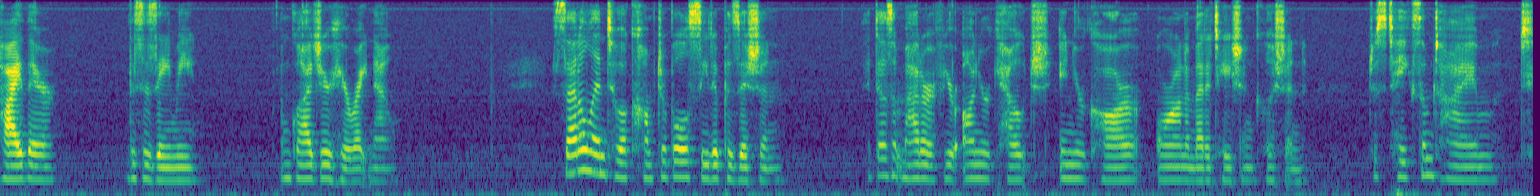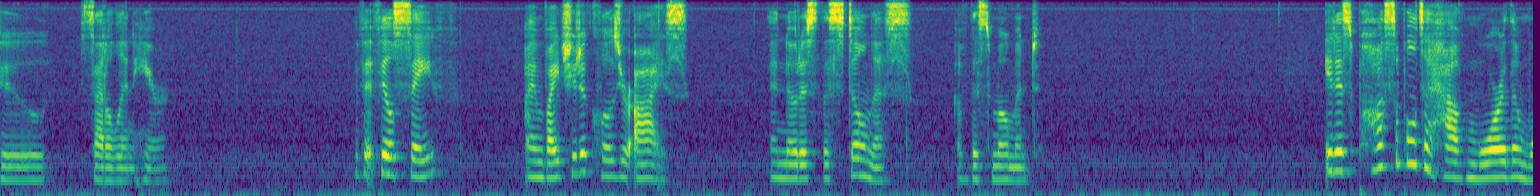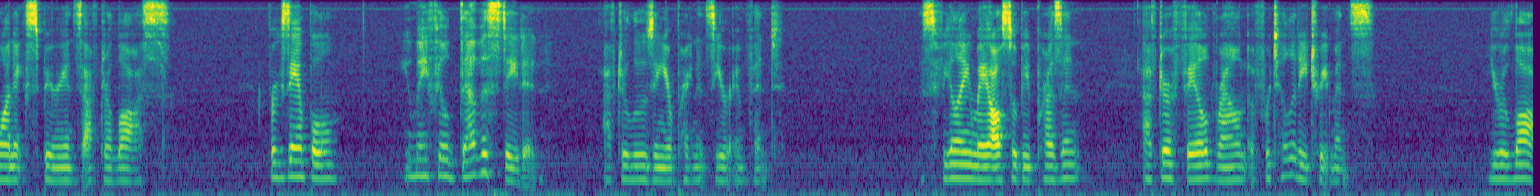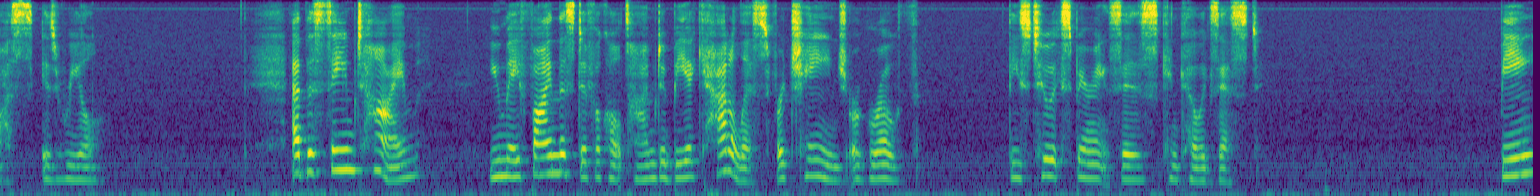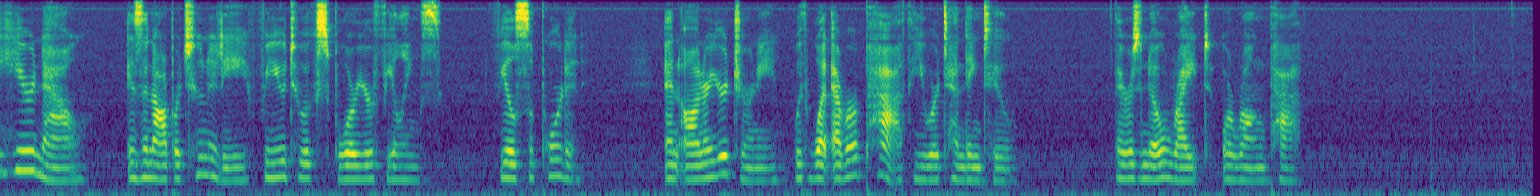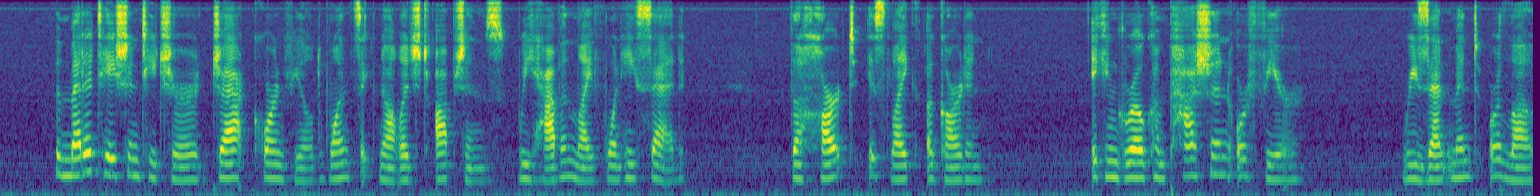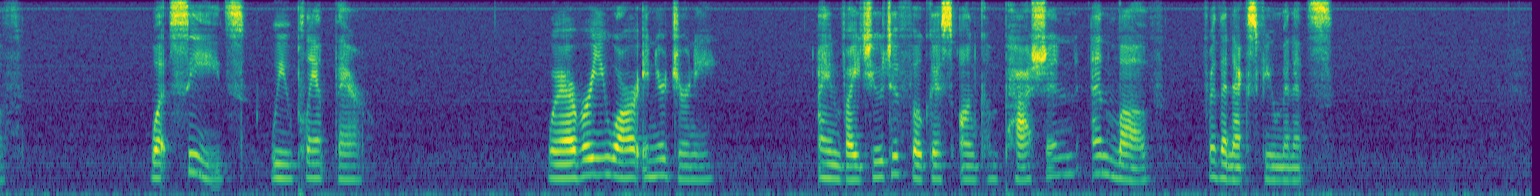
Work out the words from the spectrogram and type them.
Hi there. This is Amy. I'm glad you're here right now. Settle into a comfortable seated position. It doesn't matter if you're on your couch, in your car, or on a meditation cushion. Just take some time to settle in here. If it feels safe, I invite you to close your eyes and notice the stillness of this moment. It is possible to have more than one experience after loss. For example, you may feel devastated after losing your pregnancy or infant. This feeling may also be present after a failed round of fertility treatments. Your loss is real. At the same time, you may find this difficult time to be a catalyst for change or growth. These two experiences can coexist. Being here now is an opportunity for you to explore your feelings, feel supported, and honor your journey with whatever path you are tending to. There is no right or wrong path. The meditation teacher Jack Kornfield once acknowledged options we have in life when he said, The heart is like a garden. It can grow compassion or fear, resentment or love. What seeds will you plant there? Wherever you are in your journey, I invite you to focus on compassion and love for the next few minutes.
